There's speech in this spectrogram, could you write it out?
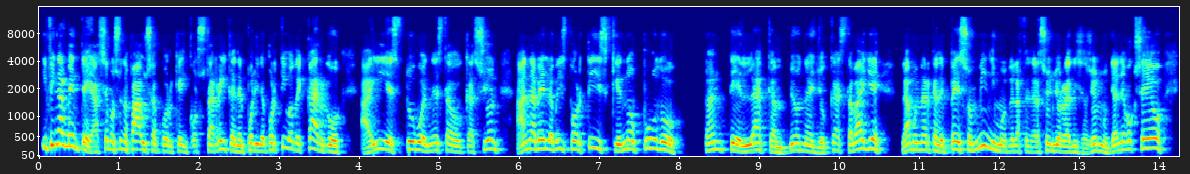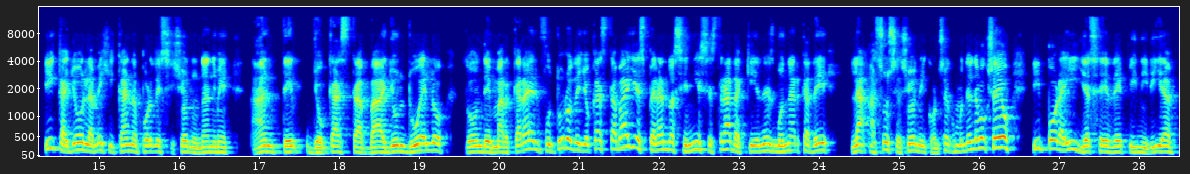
Y finalmente hacemos una pausa porque en Costa Rica, en el Polideportivo de Cargo, ahí estuvo en esta ocasión Anabela Obispo Ortiz, que no pudo ante la campeona Yocasta Valle, la monarca de peso mínimo de la Federación y Organización Mundial de Boxeo, y cayó la mexicana por decisión unánime ante Yocasta Valle, un duelo donde marcará el futuro de Yocasta Valle, esperando a Cenies Estrada, quien es monarca de la Asociación y Consejo Mundial de Boxeo, y por ahí ya se definiría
